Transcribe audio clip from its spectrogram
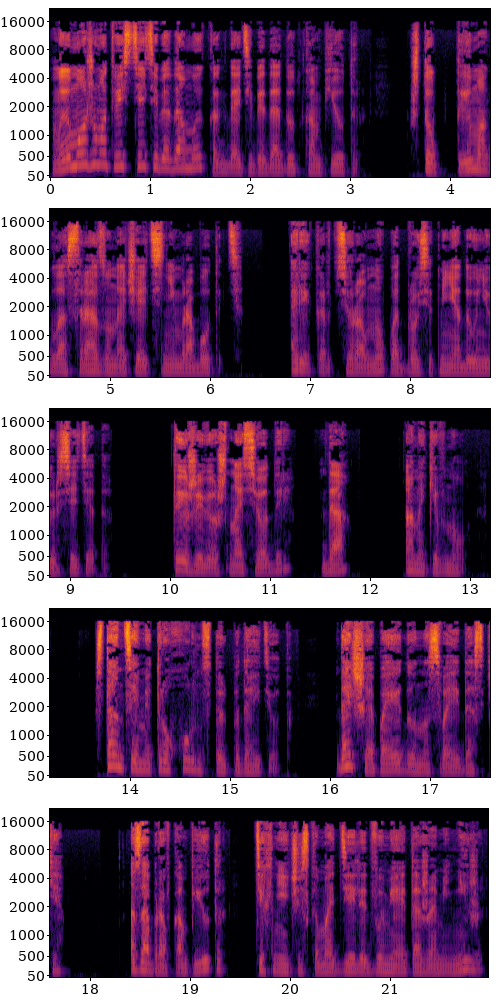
Мы можем отвезти тебя домой, когда тебе дадут компьютер, чтоб ты могла сразу начать с ним работать. Рикард все равно подбросит меня до университета. Ты живешь на Сёдере, да? Она кивнула. Станция метро Хурнстоль подойдет. Дальше я поеду на своей доске. Забрав компьютер в техническом отделе двумя этажами ниже,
